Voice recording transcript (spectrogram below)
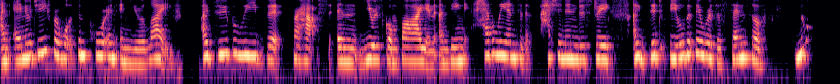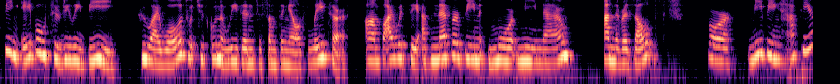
and energy for what's important in your life. I do believe that perhaps in years gone by and, and being heavily into the fashion industry, I did feel that there was a sense of not being able to really be who I was, which is going to lead into something else later. Um, but I would say I've never been more me now. And the results for me being happier,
